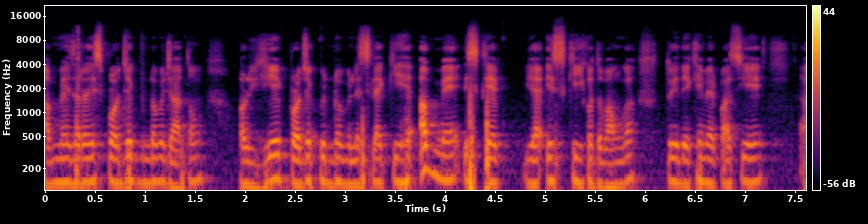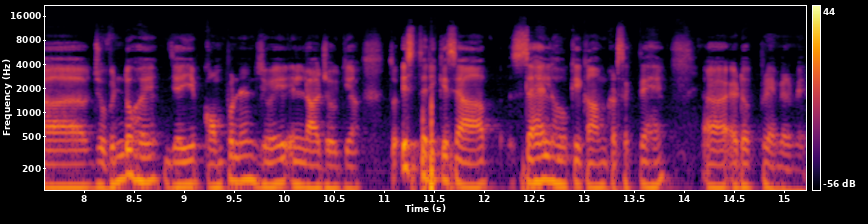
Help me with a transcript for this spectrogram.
अब मैं ज़रा इस प्रोजेक्ट विंडो में जाता हूँ और ये प्रोजेक्ट विंडो मैंने सेलेक्ट की है। अब मैं इसके या इस की को दबाऊँगा तो ये देखिए मेरे पास ये जो विंडो है, या, ये कंपोनेंट जो है इनलार्ज हो गया। तो इस तरीके से आप सहल होकर काम कर सकते हैं एडोब प्रीमियर में।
